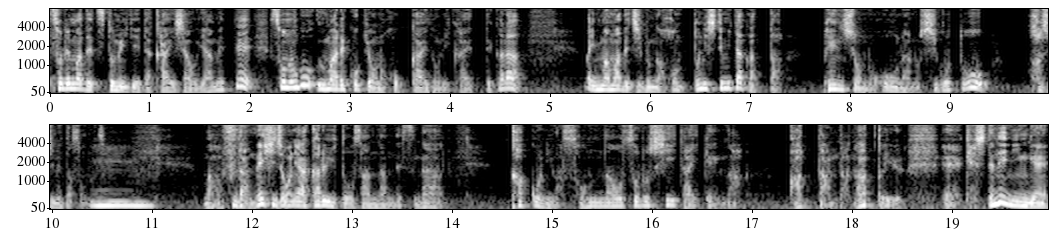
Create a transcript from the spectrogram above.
それまで勤めていた会社を辞めて、その後生まれ故郷の北海道に帰ってから、まあ、今まで自分が本当にしてみたかったペンションのオーナーの仕事を始めたそうなんですよ。まあ普段ね、非常に明るい伊藤さんなんですが、過去にはそんな恐ろしい体験があったんだなという、えー決してね、人間、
